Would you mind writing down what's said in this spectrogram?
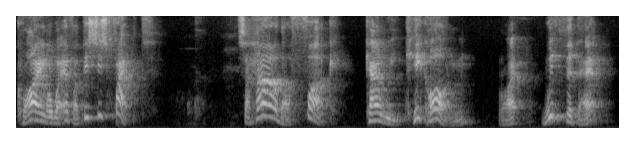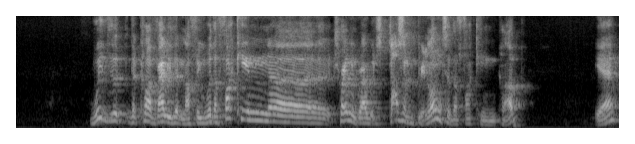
crying or whatever. This is fact. So how the fuck can we kick on, right, with the debt, with the, the club valued at nothing, with a fucking uh, training ground which doesn't belong to the fucking club? Yeah.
